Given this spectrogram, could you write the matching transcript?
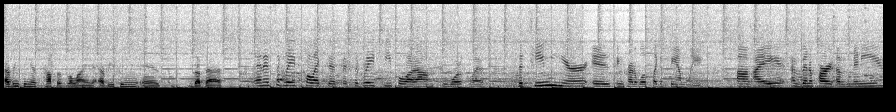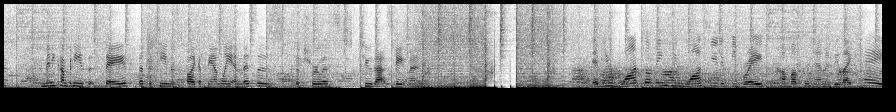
Everything is top of the line, everything is the best. And it's a great collective, it's a great people around to work with. The team here is incredible, it's like a family. Um, I have been a part of many many companies that say that the team is like a family, and this is the truest to that statement. If you want something, he wants you to be brave to come up to him and be like, hey,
